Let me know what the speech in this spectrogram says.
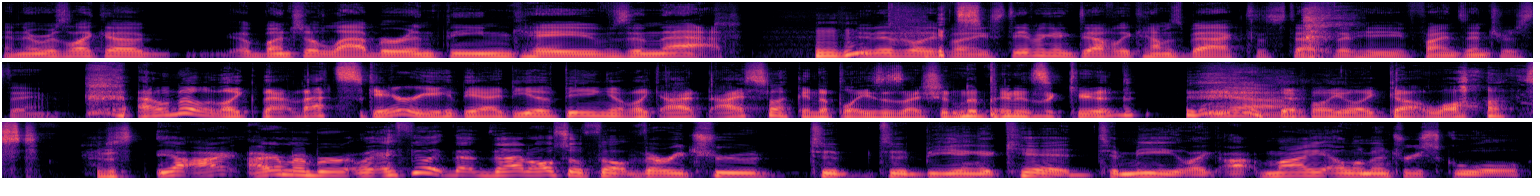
and there was like a a bunch of labyrinthine caves in that. It is really funny. Stephen King definitely comes back to stuff that he finds interesting. I don't know, like that. That's scary. The idea of being like I, I snuck into places I shouldn't have been as a kid. Yeah. definitely like got lost. Just Yeah, I, I remember. Like, I feel like that that also felt very true to to being a kid to me. Like uh, my elementary school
